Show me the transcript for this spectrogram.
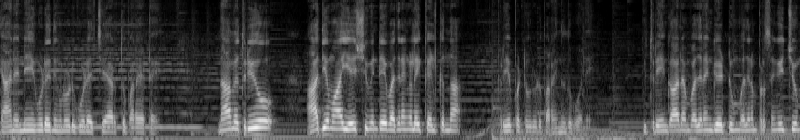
ഞാൻ എന്നെയും കൂടെ നിങ്ങളോട് കൂടെ ചേർത്ത് പറയട്ടെ. നാം എത്രയോ ആദ്യമായി യേശുവിന്റെ വചനങ്ങളെ കേൾക്കുന്ന പ്രിയപ്പെട്ടവരോട് പറയുന്നത് പോലെ ഇത്രയും കാലം വചനം കേട്ടും വചനം പ്രസംഗിച്ചും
